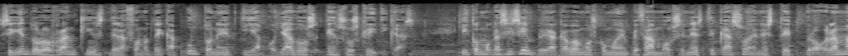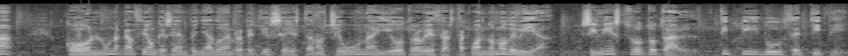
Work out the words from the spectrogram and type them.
siguiendo los rankings de la fonoteca.net y apoyados en sus críticas. Y como casi siempre acabamos como empezamos, en este caso, en este programa, con una canción que se ha empeñado en repetirse esta noche una y otra vez hasta cuando no debía. Siniestro total, tipi dulce tipi.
